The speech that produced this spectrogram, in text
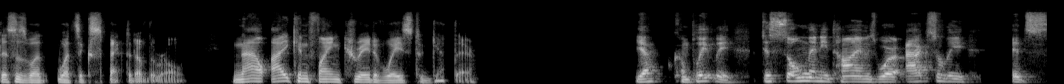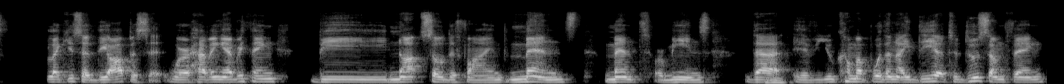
This is what what's expected of the role. Now I can find creative ways to get there. Yeah, completely. Just so many times where actually it's like you said, the opposite, where having everything be not so defined meant meant or means that mm. if you come up with an idea to do something,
